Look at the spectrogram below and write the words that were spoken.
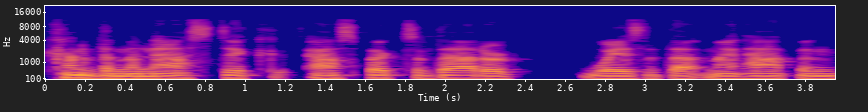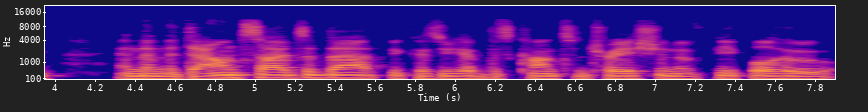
kind of the monastic aspects of that or ways that that might happen and then the downsides of that because you have this concentration of people who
